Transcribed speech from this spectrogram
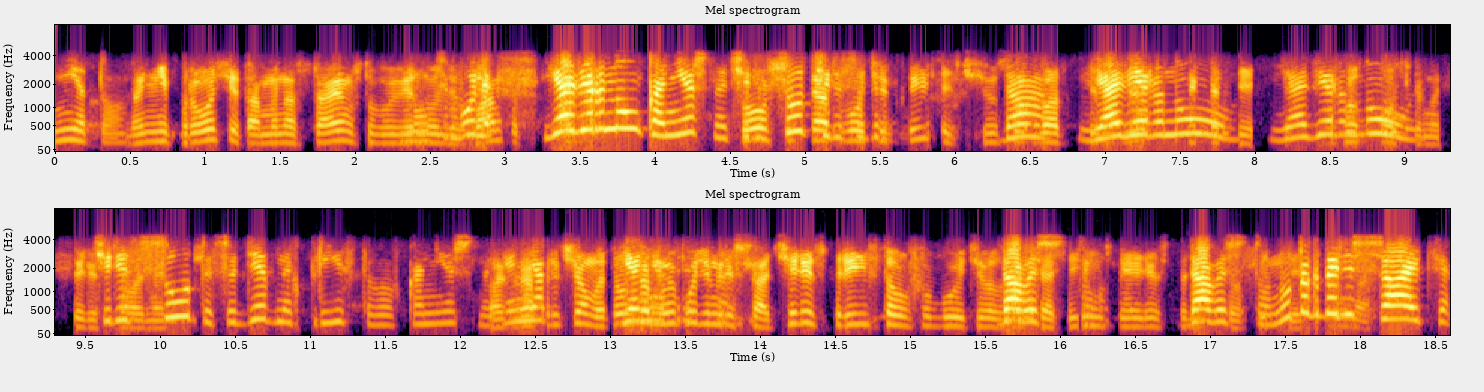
Нету. Да не просит, а мы настаиваем, чтобы вы Ну, вернули тем в более, банк. Я верну, конечно, через суд, через 168 суд. тысяч Да, 720 я верну, 30 копеек. я верну через 4,5 суд и судебных приставов, конечно. Так, Я а не от- при чем? Это я уже мы будем решать. Через приставов вы будете Да вы возвращать. что? Да вы что? Ну тогда естественно. решайте.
